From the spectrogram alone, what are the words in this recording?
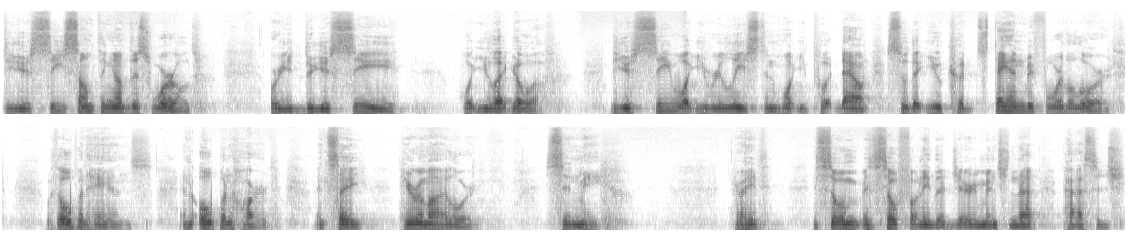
do you see something of this world or do you see what you let go of? Do you see what you released and what you put down so that you could stand before the Lord with open hands, and open heart, and say, Here am I, Lord, send me? Right? It's so, it's so funny that Jerry mentioned that passage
